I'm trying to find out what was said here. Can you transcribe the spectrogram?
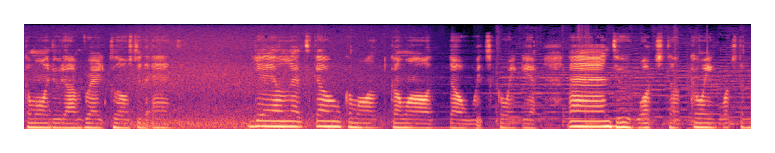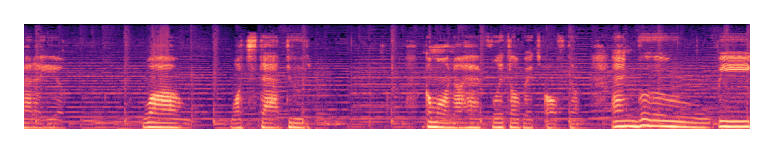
Come on, dude. I'm very close to the end. Yeah, let's go. Come on. Come on know it's going here. And dude, what's the going? What's the matter here? Wow, what's that, dude? Come on, I have little bit of them. And woo, we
